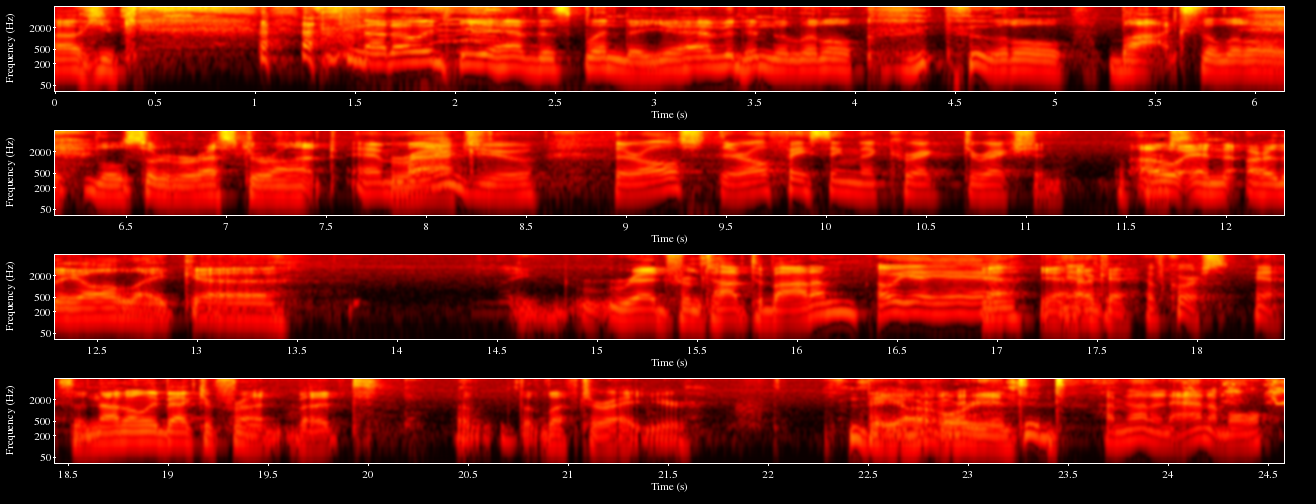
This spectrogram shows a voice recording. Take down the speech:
Oh, you. Not only do you have the Splenda, you have it in the little, the little box, the little, little sort of restaurant. And rack. mind you, they're all they're all facing the correct direction. Oh, and are they all like, uh, red from top to bottom? oh yeah, yeah, yeah, Yeah? Yeah, okay. of course, yeah. So not only back to front, but but, left to right. You're they are oriented. I'm not an animal.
